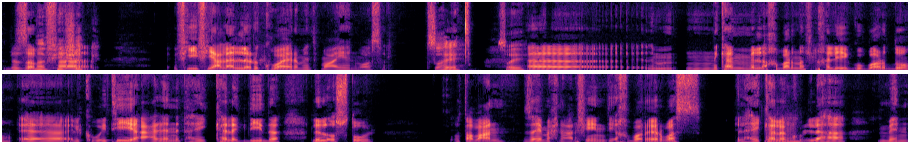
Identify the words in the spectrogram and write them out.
بالضبط ما في شك. في في على الأقل requirement معين واصل. صحيح. صحيح. آه نكمل أخبارنا في الخليج وبرضه آه الكويتية أعلنت هيكلة جديدة للأسطول. وطبعا زي ما إحنا عارفين دي أخبار إيرباص الهيكلة م- كلها من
